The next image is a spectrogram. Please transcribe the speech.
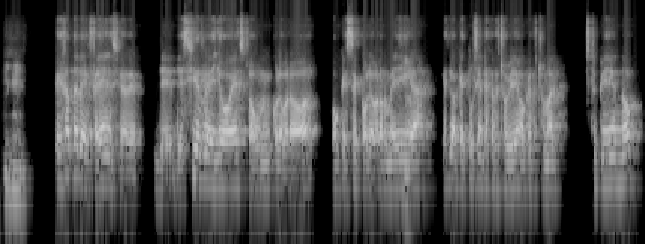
Fíjate la diferencia de, decirle yo esto a un colaborador o que ese colaborador me diga qué es lo que tú sientes que has hecho bien o que has hecho mal. Estoy pidiendo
